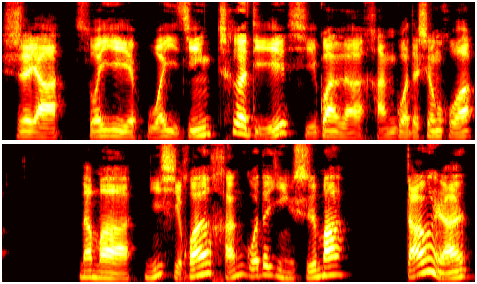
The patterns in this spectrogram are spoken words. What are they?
是呀，所以我已经彻底习惯了韩国的生活。那么你喜欢韩国的饮食吗？当然，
